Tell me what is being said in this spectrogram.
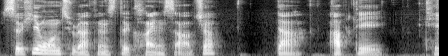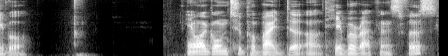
so here I want to reference the client's object, the update table. And we're going to provide the uh, table reference first.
